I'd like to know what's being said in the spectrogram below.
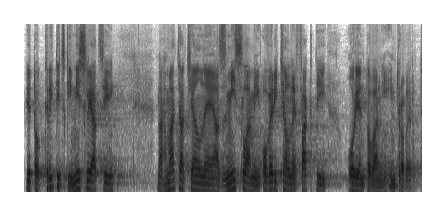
Je to kriticky mysliaci, na hmatateľné a zmyslami overiteľné fakty orientovaný introvert.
